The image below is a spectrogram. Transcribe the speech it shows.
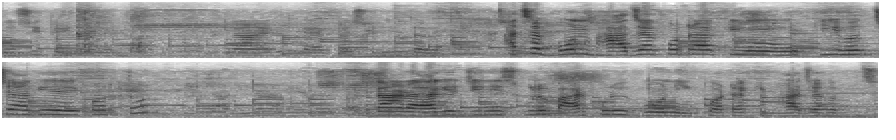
বসি তুই তাহলে। না, ব্যাগটা সরিয়ে দিতে হবে। আচ্ছা বোন ভাজা কোটা কি কি হচ্ছে আগে এ করতো দাঁড়া আগে জিনিসগুলো বার করে গনি কটা কি ভাজা হচ্ছে।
